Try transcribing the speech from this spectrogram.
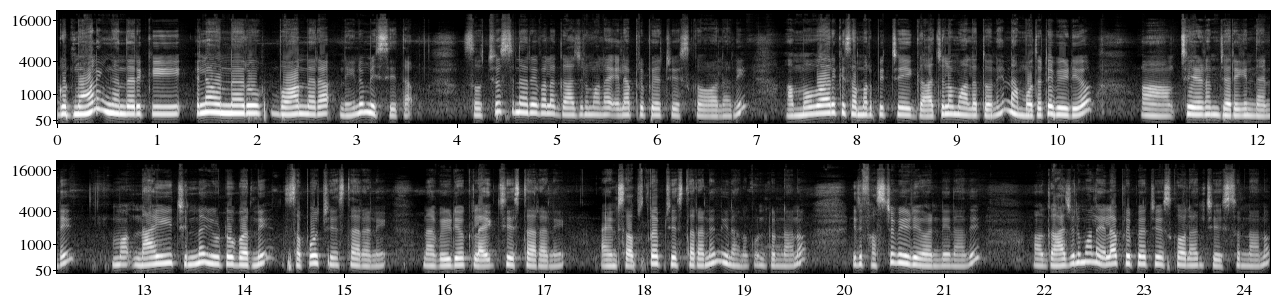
గుడ్ మార్నింగ్ అందరికీ. ఎలా ఉన్నారు? బాగున్నారా? నేను మిస్ సీత. సో చూస్తున్నారు ఇవాళ గాజుల మాల ఎలా ప్రిపేర్ చేసుకోవాలని? అమ్మవారికి సమర్పించే ఈ గాజుల మాలతోనే నా మొదటి వీడియో చేయడం జరిగిందండి. నా ఈ చిన్న యూట్యూబర్ని సపోర్ట్ చేస్తారని నా వీడియోకి లైక్ చేస్తారని అండ్ సబ్స్క్రైబ్ చేస్తారని నేను అనుకుంటున్నాను. ఇది ఫస్ట్ వీడియో అండి నాది. ఆ, గాజుల మాల ఎలా ప్రిపేర్ చేసుకోవాలని చేస్తున్నాను.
